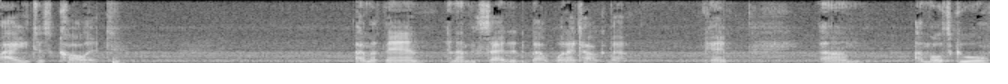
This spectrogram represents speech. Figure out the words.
I just call it. I'm a fan, and I'm excited about what I talk about. Okay, um, I'm old school.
